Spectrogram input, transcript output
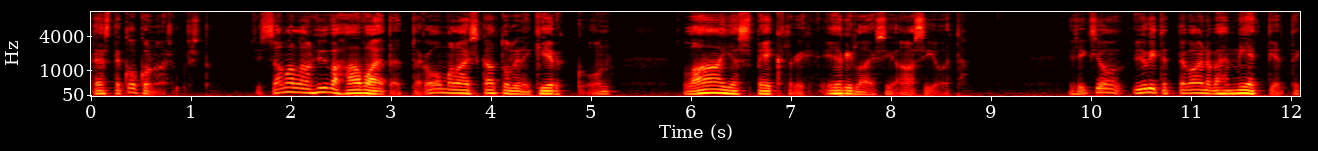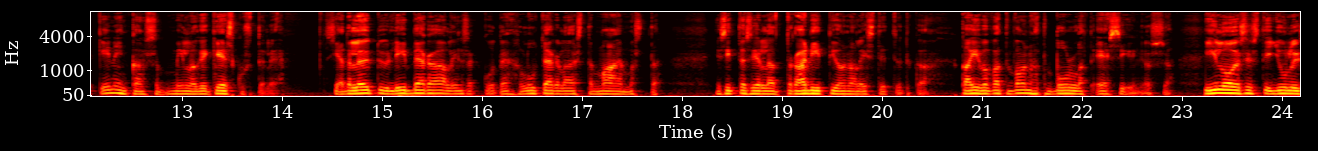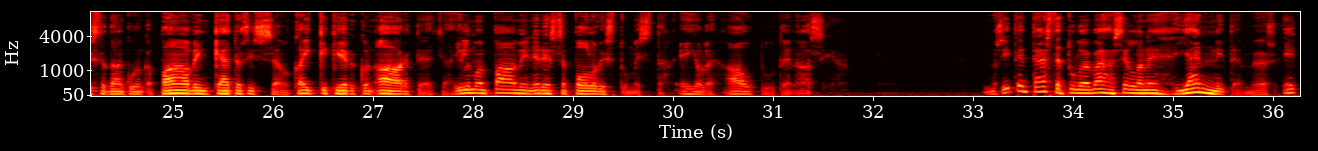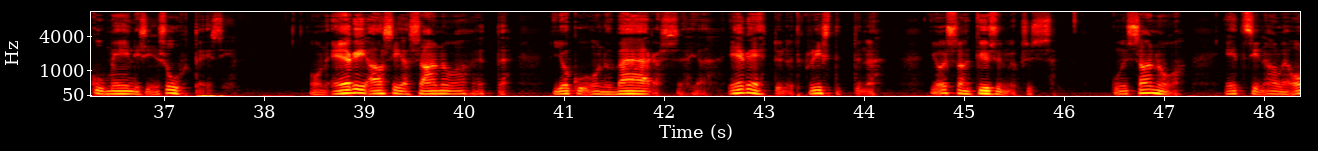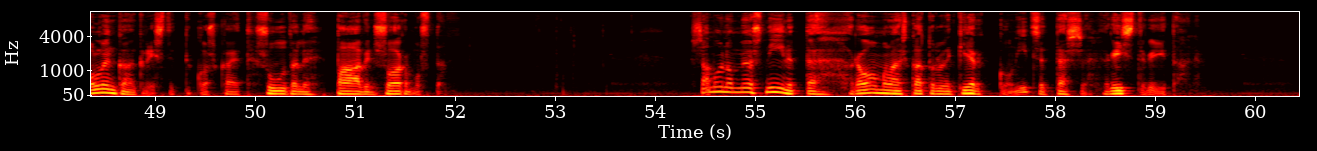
tästä kokonaisuudesta. Siis samalla on hyvä havaita, että roomalaiskatolinen kirkko on laaja spektri erilaisia asioita. Ja siksi on yritettävä aina vähän miettiä, että kenen kanssa milloinkin keskustelee. Sieltä löytyy liberaalinsa, kuten luterilaista maailmasta, ja sitten siellä on traditionalistit, jotka kaivavat vanhat bullat esiin, jossa iloisesti julistetaan, kuinka Paavin kätösissä on kaikki kirkon aarteet, ja ilman Paavin edessä polvistumista ei ole autuuteen asia. No sitten tästä tulee vähän sellainen jännite myös ekumeenisiin suhteisiin. On eri asia sanoa, että joku on väärässä ja erehtynyt kristittynä joissain kysymyksissä, kuin sanoa, et sinä ole ollenkaan kristitty, koska et suutele Paavin sormusta. Samoin on myös niin, että roomalaiskatolinen kirkko on itse tässä ristiriitainen.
